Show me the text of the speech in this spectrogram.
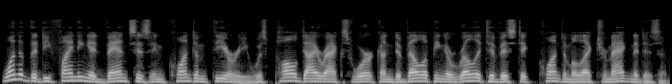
One of the defining advances in quantum theory was Paul Dirac's work on developing a relativistic quantum electromagnetism.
